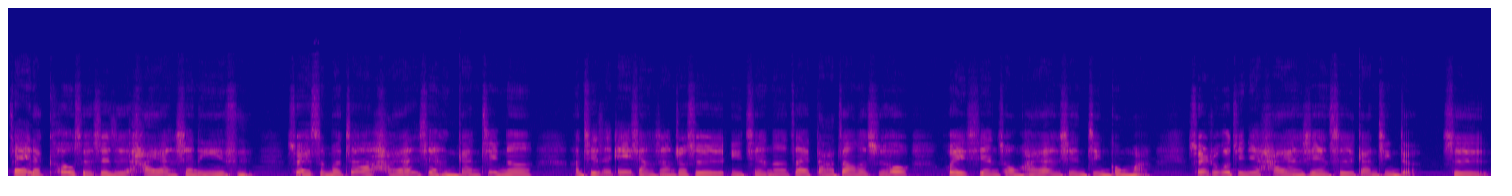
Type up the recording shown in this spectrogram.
这里的 coast 是指海岸线的意思，所以什么叫海岸线很干净呢？ 其实可以想象，就是以前呢在打仗的时候会先从海岸线进攻嘛。所以如果今天海岸线是干净的，是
